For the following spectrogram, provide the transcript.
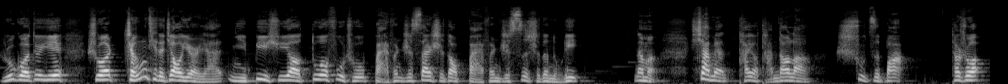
如果对于说整体的教育而言，你必须要多付出百分之三十到百分之四十的努力。那么下面他又谈到了数字八，他说，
